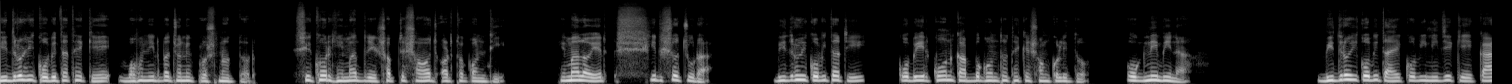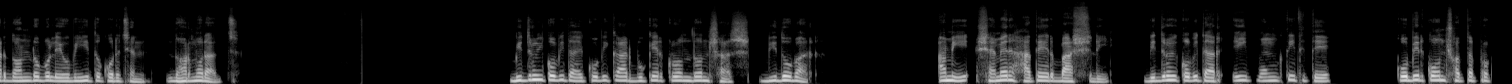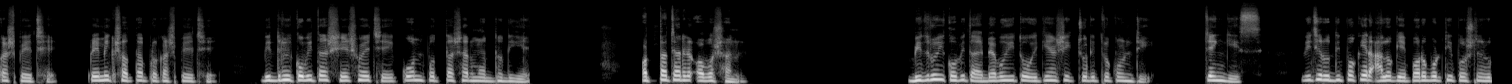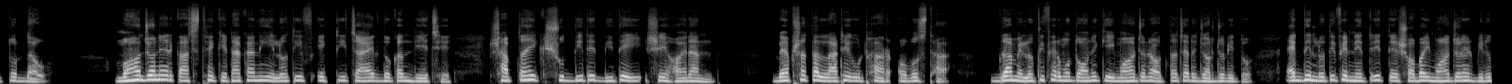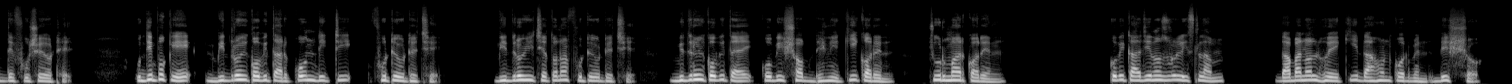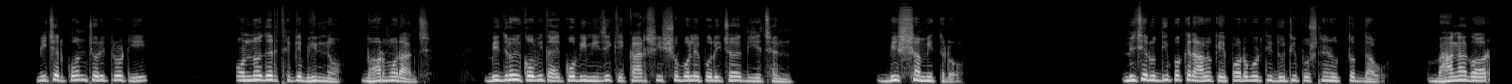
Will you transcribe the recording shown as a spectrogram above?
বিদ্রোহী কবিতা থেকে বহুনির্বাচনী প্রশ্নোত্তর। শিখর হিমাদ্রির সবচেয়ে সহজ অর্থ কোনটি হিমালয়ের শীর্ষচূড়া। বিদ্রোহী কবিতাটি কবির কোন কাব্যগ্রন্থ থেকে সংকলিত? অগ্নিবীণা। বিদ্রোহী কবিতায় কবি নিজেকে কার দণ্ড বলে অভিহিত করেছেন? ধর্মরাজ। বিদ্রোহী কবিতায় কবি কার বুকের ক্রন্দন শ্বাস? বিধবার। আমি শ্যামের হাতের বাঁশরি। বিদ্রোহী কবিতার এই পংক্তিটিতে কবির কোন সত্তা প্রকাশ পেয়েছে? প্রেমিক সত্তা প্রকাশ পেয়েছে। বিদ্রোহী কবিতা শেষ হয়েছে কোন প্রত্যাশার মধ্য দিয়ে? অত্যাচারের অবসান। বিদ্রোহী কবিতায় ব্যবহৃত ঐতিহাসিক চরিত্র কোনটি? চেঙ্গিস। নিচের উদ্দীপকের আলোকে পরবর্তী প্রশ্নের উত্তর দাও। মহাজনের কাছ থেকে টাকা নিয়ে লতিফ একটি চায়ের দোকান দিয়েছে। সাপ্তাহিক সুদ দিতে দিতেই সে হয়রান। ব্যবসা তার লাঠে উঠার অবস্থা। গ্রামে লতিফের মতো অনেকেই মহাজনের অত্যাচারে জর্জরিত। একদিন লতিফের নেতৃত্বে সবাই মহাজনের বিরুদ্ধে ফুসে ওঠে। উদ্দীপকে বিদ্রোহী কবিতার কোন দিকটি ফুটে উঠেছে? বিদ্রোহী চেতনা ফুটে উঠেছে। বিদ্রোহী কবিতায় কবি সব ভেঙে কি করেন? চুরমার করেন। কবি কাজী নজরুল ইসলাম, দাবানল হয়ে কি দাহন করবেন বিশ্ব? নিচের কোন চরিত্রটি অন্যদের থেকে ভিন্ন? ধর্মরাজ। বিদ্রোহী কবিতায় কবি নিজেকে কার শিষ্য বলে পরিচয় দিয়েছেন? বিশ্বামিত্র। নিচের উদ্দীপকের আলোকে পরবর্তী দুটি প্রশ্নের উত্তর দাও। ভাঙাগর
